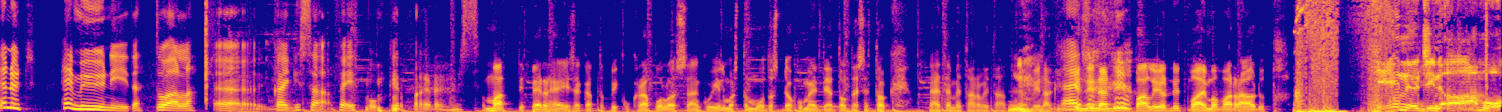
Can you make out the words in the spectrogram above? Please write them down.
Ja nyt he myy niitä tuolla ö, kaikissa Facebook-kirppariryhmissä. Matti, perheisä, katsoi pikku krapuloissaan, kun ilmastonmuutosdokumentti ja totesi, että okei, näitä me tarvitaan tulevina Näin. kesinä niin paljon, nyt vaimo varaudutaan. Energin aamu.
